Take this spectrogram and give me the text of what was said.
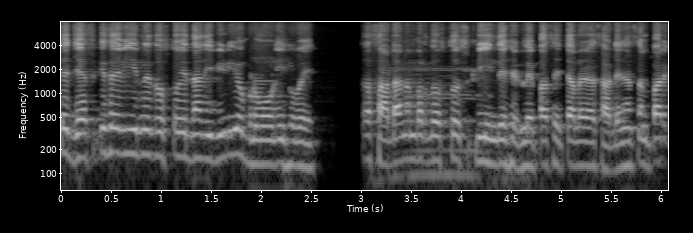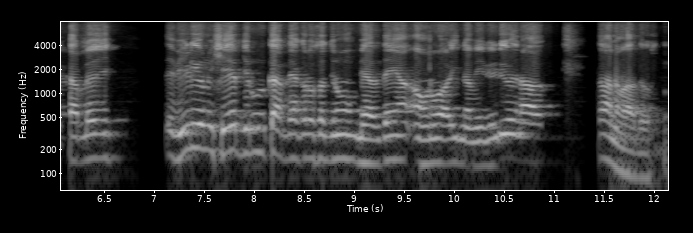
ਤੇ ਜਿਸ ਕਿਸੇ ਵੀਰ ਨੇ ਦੋਸਤੋ ਇਦਾਂ ਦੀ ਵੀਡੀਓ ਬਣਵਾਉਣੀ ਹੋਵੇ, ਤਾਂ ਸਾਡਾ ਨੰਬਰ ਦੋਸਤੋ ਸਕਰੀਨ ਦੇ ਹੇਠਲੇ ਪਾਸੇ ਚੱਲ ਰਿਹਾ, ਸਾਡੇ ਨਾਲ ਸੰਪਰਕ ਕਰ ਲਿਓ ਜੀ। ਤੇ ਵੀਡੀਓ ਨੂੰ ਸ਼ੇਅਰ ਜ਼ਰੂਰ ਕਰ ਦਿਆ ਕਰੋ ਸੱਜਣੋ, ਮਿਲਦੇ ਆ ਆਉਣ ਵਾਲੀ ਨਵੀਂ ਵੀਡੀਓ ਦੇ ਨਾਲ। ਧੰਨਵਾਦ ਦੋਸਤੋ।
